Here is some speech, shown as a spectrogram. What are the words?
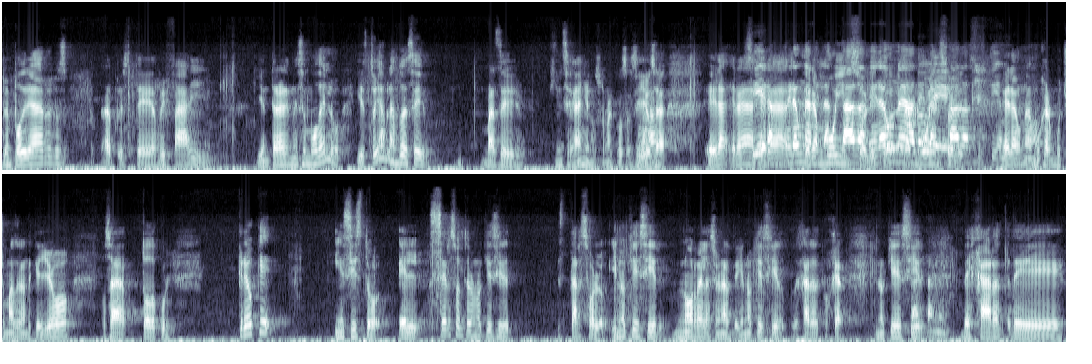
me podría pues, a- este, rifar y, y entrar en ese modelo. Y estoy hablando de hace más de 15 años, una cosa así, Wow. o sea, era, era, Sí, era- era una muy insólito. era una muy adelantada a insólito. su tiempo, Era una ¿no? mujer mucho más grande que yo, o sea, todo cool. Creo que, insisto, el ser soltero no quiere decir estar solo, y no quiere decir no relacionarte, y no quiere decir dejar de coger, y no quiere decir dejar de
